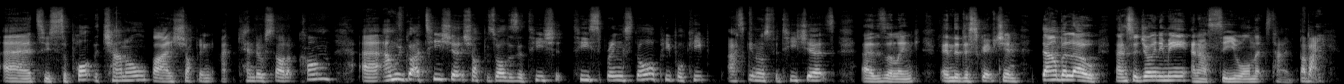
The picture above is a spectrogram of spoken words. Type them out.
uh, to support the channel by shopping at kendostar.com. Uh, and we've got a t-shirt shop as well. There's a t-shirt Teespring store. People keep asking us for t-shirts. Uh, there's a link in the description down below. Thanks for joining me, and I'll see you all next time. Bye-bye.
